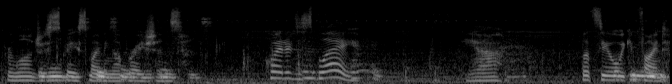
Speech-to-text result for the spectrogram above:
for Londra's space mining operations. Quite a display. Yeah. Let's see what we can find.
